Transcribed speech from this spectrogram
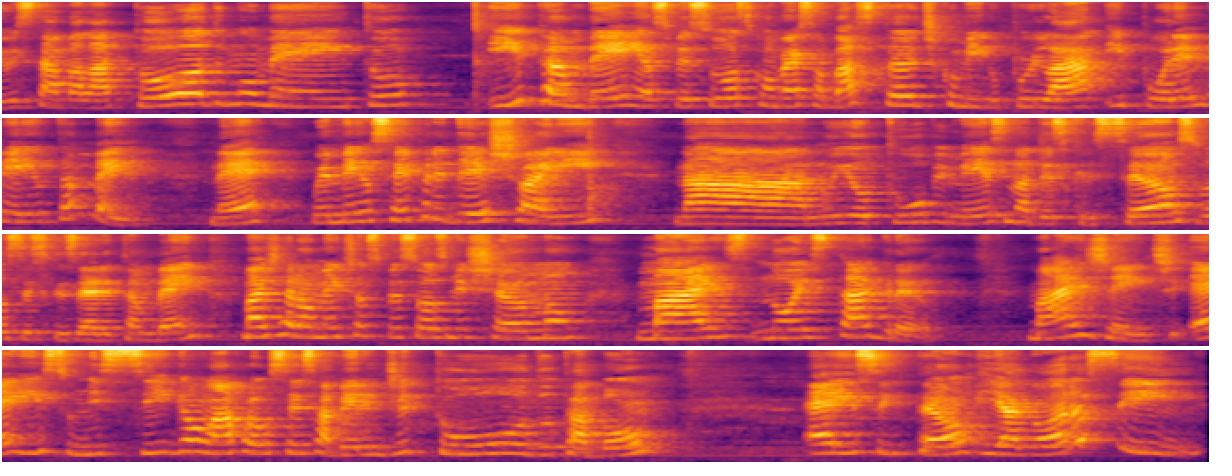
eu estava lá todo momento e também as pessoas conversam bastante comigo por lá e por e-mail também, né? O e-mail sempre deixo aí na, no YouTube mesmo, na descrição, se vocês quiserem também. Mas geralmente as pessoas me chamam mais no Instagram. Mas, gente, é isso. Me sigam lá para vocês saberem de tudo, tá bom? É isso então. E agora sim,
